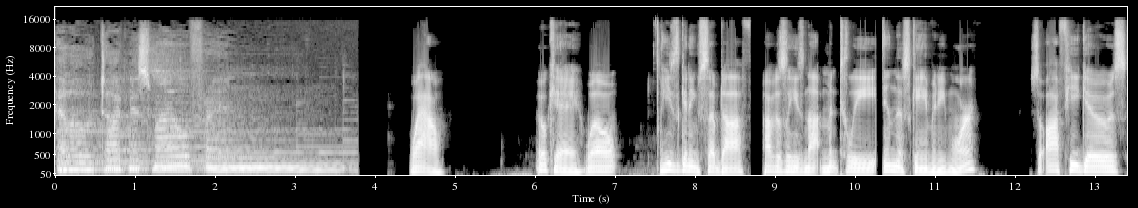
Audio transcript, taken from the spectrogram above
Hello, darkness, my old friend. Wow. Okay, well, he's getting subbed off. Obviously, he's not mentally in this game anymore. So off he goes.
